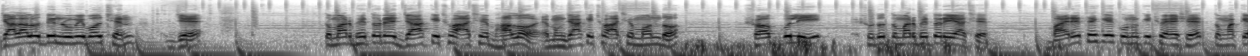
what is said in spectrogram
জালালউদ্দিন রুমি বলছেন যে, তোমার ভেতরে যা কিছু আছে ভালো এবং যা কিছু আছে মন্দ, সবগুলি শুধু তোমার ভেতরেই আছে। বাইরে থেকে কোনো কিছু এসে তোমাকে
